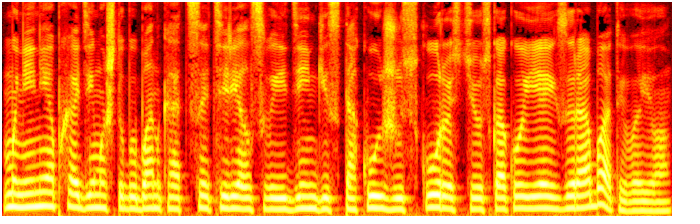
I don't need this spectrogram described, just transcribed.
Мне необходимо, чтобы банк отца терял свои деньги с такой же скоростью, с какой я их зарабатываю.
